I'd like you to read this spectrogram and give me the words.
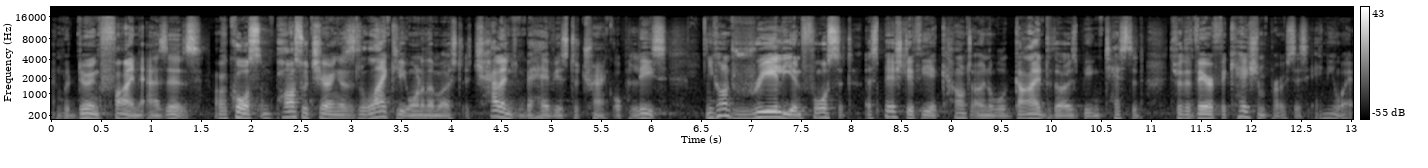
and we're doing fine as is. Of course, password sharing is likely one of the most challenging behaviors to track or police, you can't really enforce it, especially if the account owner will guide those being tested through the verification process anyway.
